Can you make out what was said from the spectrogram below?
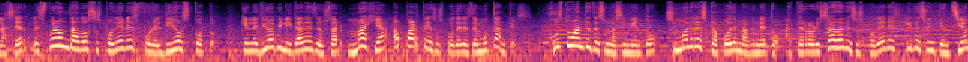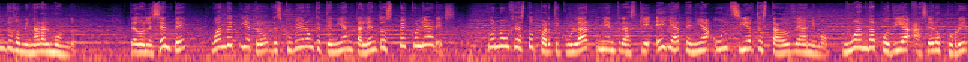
nacer les fueron dados sus poderes por el dios Koto, quien le dio habilidades de usar magia aparte de sus poderes de mutantes. Justo antes de su nacimiento, su madre escapó de Magneto, aterrorizada de sus poderes y de su intención de dominar al mundo. De adolescente, Wanda y Pietro descubrieron que tenían talentos peculiares, con un gesto particular mientras que ella tenía un cierto estado de ánimo. Wanda podía hacer ocurrir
